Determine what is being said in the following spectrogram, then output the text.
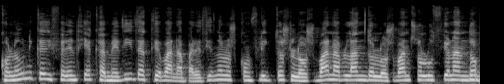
con la única diferencia que a medida que van apareciendo los conflictos, los van hablando, los van solucionando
